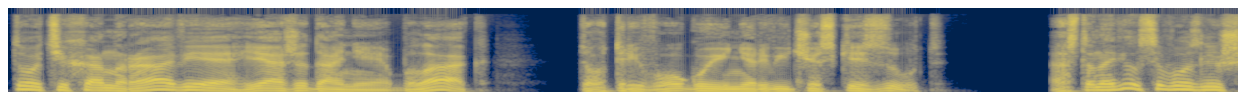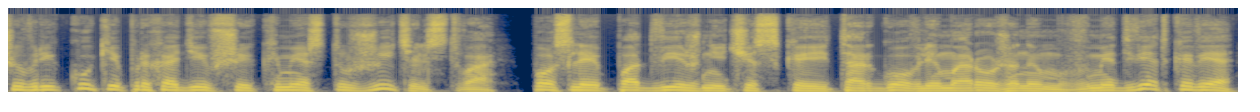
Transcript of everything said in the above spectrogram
то тихонравие и ожидание благ, то тревогу и нервический зуд. Остановился возле Шеврикуки, проходивший к месту жительства после подвижнической торговли мороженым в Медведкове,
